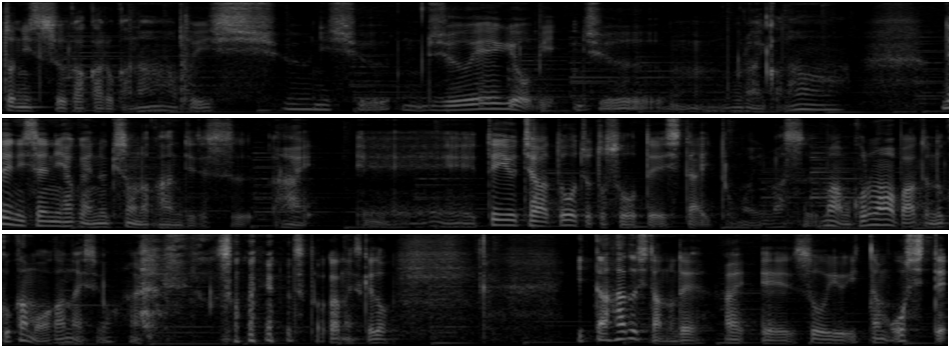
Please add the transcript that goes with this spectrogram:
と日数かかるかな。あと1週2週10営業日10ぐらいかな。で2200円抜きそうな感じです。はい。えー、っていうチャートをちょっと想定したいと思います。まあ、このままバーッと抜くかもわかんないですよ。はい。その辺はちょっとわかんないですけど、一旦外したので、はい。えー、そういう一旦押して、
